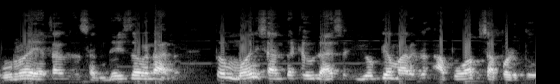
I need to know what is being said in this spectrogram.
पूर्ण याचा संदेश जर म्हणाल तर मन शांत ठेवल्यास योग्य मार्ग आपोआप सापडतो.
